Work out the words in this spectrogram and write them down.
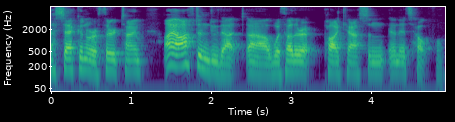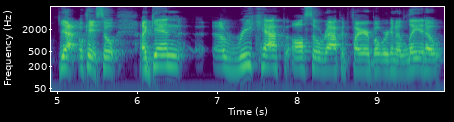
a second or a third time, I often do that uh, with other podcasts, and, and it's helpful. Yeah, okay, so again, a recap, also rapid fire, but we're going to lay it out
